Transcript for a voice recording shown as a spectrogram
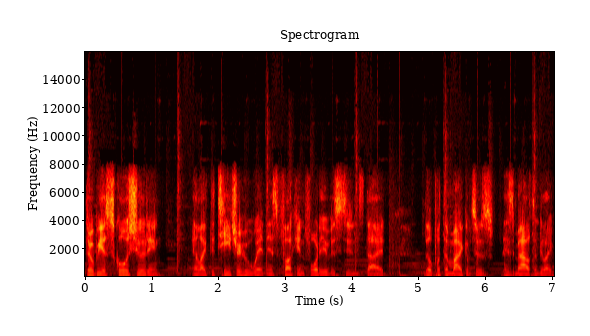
there'll be a school shooting, and like the teacher who witnessed fucking 40 of his students died they'll put the mic up to his, his mouth and be like,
